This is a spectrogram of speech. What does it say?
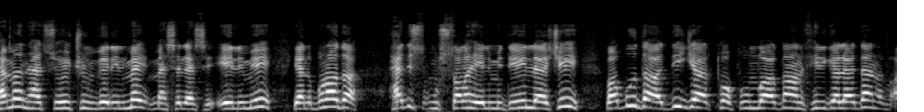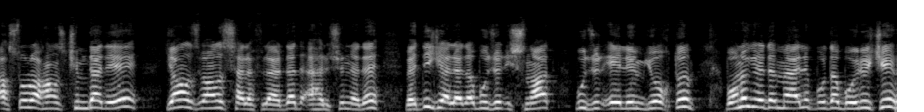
həmən hədisi hökum verilmək məsələsi elmi, yəni buna da hədis mustalah elmi deyirlər ki, və bu da digər toplumlardan, firqələrdən asıl hansı kimdədir? Yalnız və yalnız sələflərdədir, əhl-i sünnədir və digərlərdə bu cür isnad, bu cür elm yoxdur. Və ona görə də müəllif burada buyurur ki,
